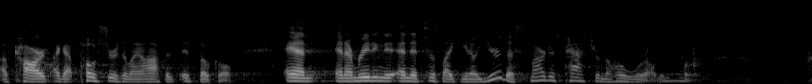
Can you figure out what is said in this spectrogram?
of cards. I got posters in my office. It's so cool. And, and I'm reading it, and it's just like, you know, you're the smartest pastor in the whole world. And you're like, ah,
